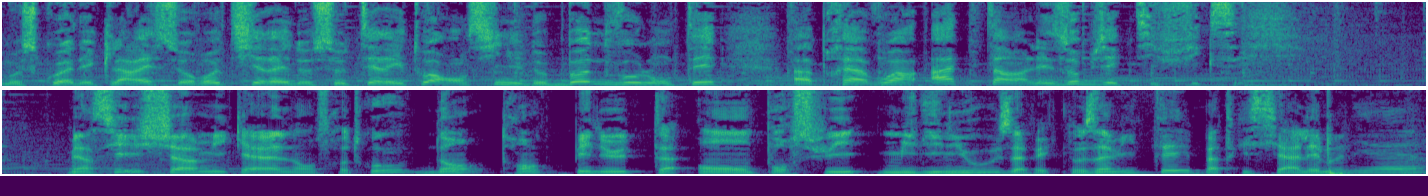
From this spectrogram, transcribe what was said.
Moscou a déclaré se retirer de ce territoire en signe de bonne volonté après avoir atteint les objectifs fixés. Merci, cher Michael. On se retrouve dans 30 minutes. On poursuit Midi News avec nos invités Patricia Lémonière,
